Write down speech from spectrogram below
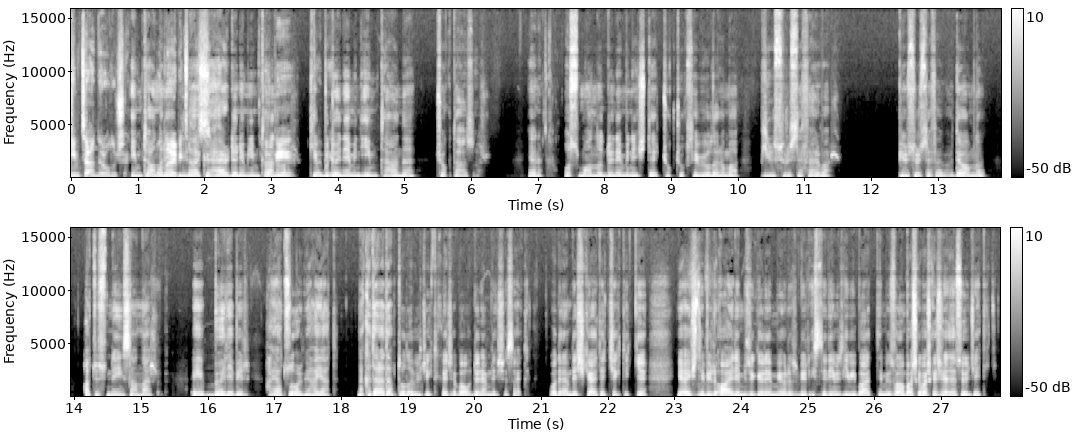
İmtihanlar olacak. İmtihanları illa ki her dönemin imtihanı tabii, var. Ki tabii. bu dönemin imtihanı çok daha zor. Yani Osmanlı dönemini işte çok çok seviyorlar ama bir sürü sefer var. Bir sürü sefer var. Devamlı at üstünde insanlar. E, böyle bir hayat zor bir hayat. Ne kadar adapte olabilecektik acaba o dönemde yaşasaydık? O dönemde şikayet edecektik ki ya işte bir ailemizi göremiyoruz, bir istediğimiz gibi ibadet edemiyoruz falan başka başka şeyler söyleyecektik.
